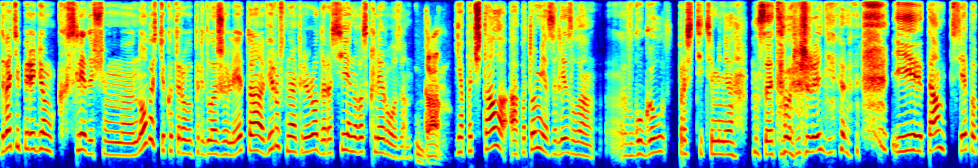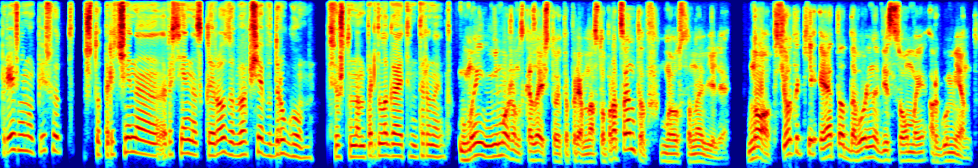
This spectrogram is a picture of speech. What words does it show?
Давайте перейдем к следующим э, новости, которые вы предложили. Это вирусная природа рассеянного склероза. Да. Я почитала, а потом я залезла э, в Google, простите меня за это выражение, и там все по-прежнему пишут, что причина рассеянного склероза вообще в другом все, что нам предлагает интернет. Мы не можем сказать, что это прям на 100% мы установили, но все-таки это довольно весомый аргумент.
